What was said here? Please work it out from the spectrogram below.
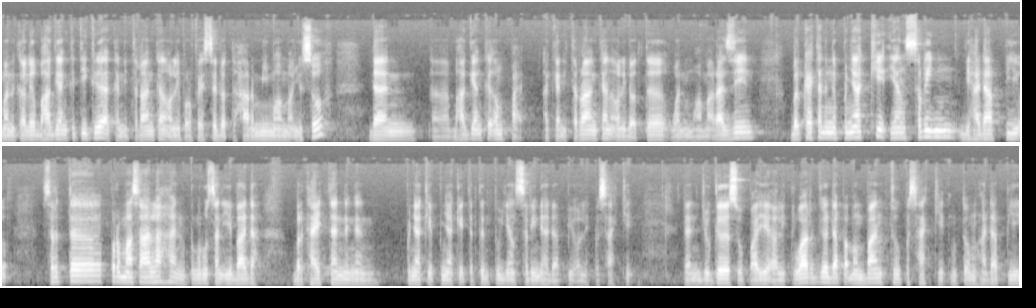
Manakala bahagian ketiga akan diterangkan oleh Profesor Dr. Harmi Muhammad Yusof dan uh, bahagian keempat akan diterangkan oleh Dr. Wan Muhammad Razin berkaitan dengan penyakit yang sering dihadapi serta permasalahan pengurusan ibadah berkaitan dengan penyakit-penyakit tertentu yang sering dihadapi oleh pesakit dan juga supaya ahli keluarga dapat membantu pesakit untuk menghadapi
